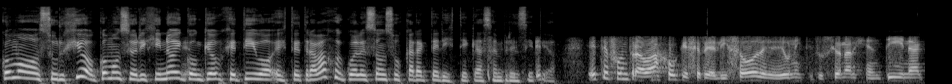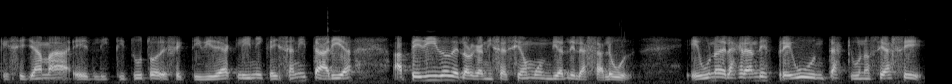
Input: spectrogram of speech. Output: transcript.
cómo surgió, cómo se originó y con qué objetivo este trabajo y cuáles son sus características en principio. Este fue un trabajo que se realizó desde una institución argentina que se llama el Instituto de Efectividad Clínica y Sanitaria a pedido de la Organización Mundial de la Salud. Eh, una de las grandes preguntas que uno se hace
